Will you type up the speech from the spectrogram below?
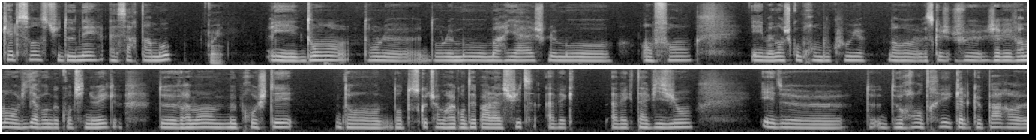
quel sens tu donnais à certains mots. Oui. Et dont, dont, le, dont le mot mariage, le mot enfant, et maintenant, je comprends beaucoup mieux. parce que j'avais vraiment envie, avant de continuer, de vraiment me projeter dans, tout ce que tu vas me raconter par la suite avec, avec ta vision et de, de, rentrer quelque part euh,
